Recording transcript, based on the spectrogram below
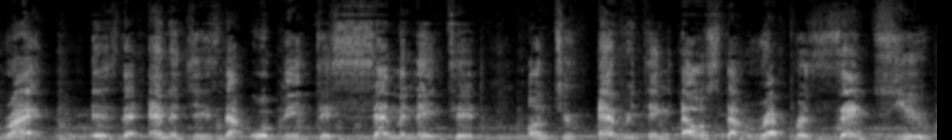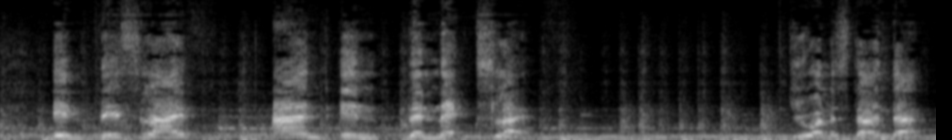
right, is the energies that will be disseminated onto everything else that represents you in this life and in the next life. Do you understand that?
